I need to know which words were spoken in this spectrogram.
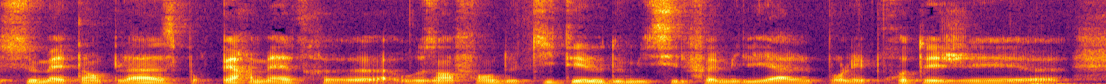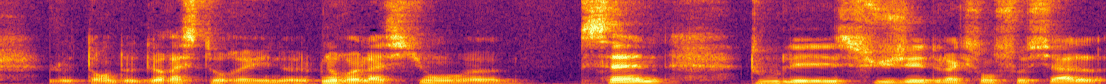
se mettent en place pour permettre aux enfants de quitter le domicile familial pour les protéger, euh, le temps de, restaurer une, relation euh, saine. Tous les sujets de l'action sociale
